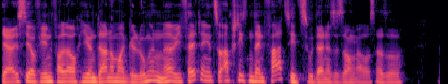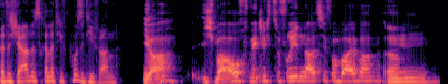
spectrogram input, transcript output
Ja, ist dir auf jeden Fall auch hier und da nochmal gelungen. Ne? Wie fällt denn jetzt so abschließend dein Fazit zu deiner Saison aus? Also hört sich ja alles relativ positiv an. Ja, ich war auch wirklich zufrieden, als sie vorbei war. Ähm,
